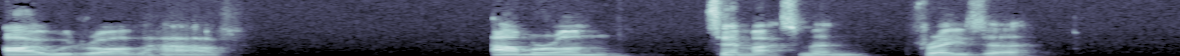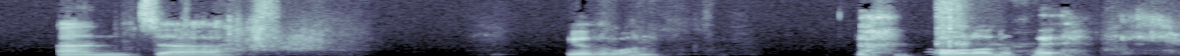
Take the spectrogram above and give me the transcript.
I would rather have Almiron, Saint Maximin, Fraser, and uh, the other one, all on the pitch,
